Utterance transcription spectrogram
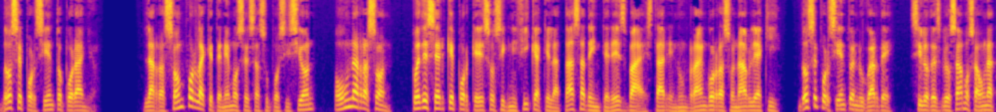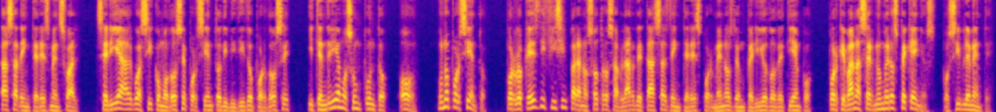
12% por año. La razón por la que tenemos esa suposición, o una razón, puede ser que porque eso significa que la tasa de interés va a estar en un rango razonable aquí, 12% en lugar de, si lo desglosamos a una tasa de interés mensual, sería algo así como 12% dividido por 12, y tendríamos un punto, o, 1%, por lo que es difícil para nosotros hablar de tasas de interés por menos de un periodo de tiempo, porque van a ser números pequeños, posiblemente.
